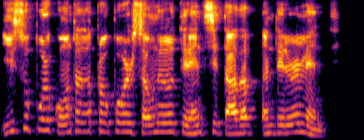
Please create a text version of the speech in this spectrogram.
Isso por conta da proporção de nutrientes citada anteriormente.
